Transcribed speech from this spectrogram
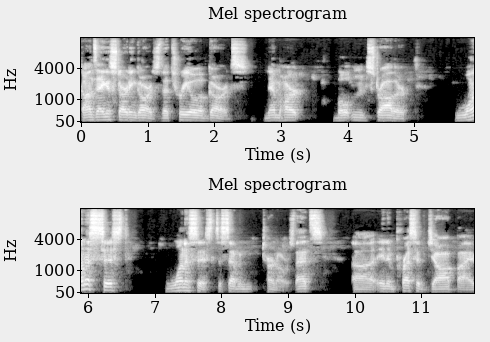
Gonzaga's starting guards, the trio of guards, Nembhard, Bolton, Strawther, one assist one assist to seven turnovers. That's uh, an impressive job by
